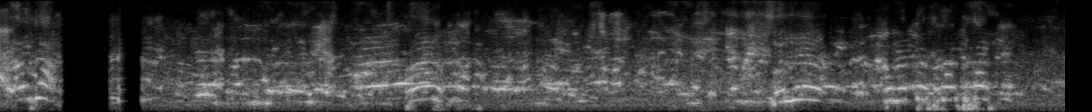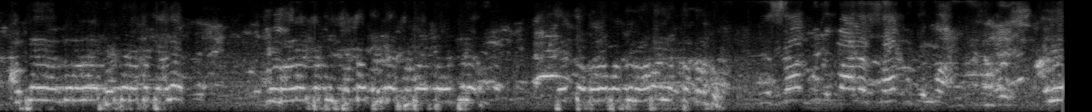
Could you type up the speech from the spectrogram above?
खाली बसा की महाराष्ट्रातील सकल प्रदेश सभाच्या वतीनं त्यांच्या मनापासून आभार व्यक्त करतो. सहा कुटुंब आलं सहा कुटुंब. आणि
